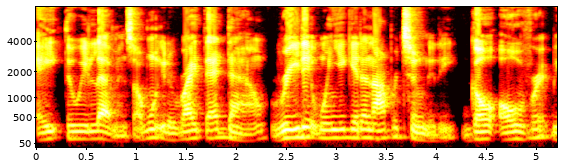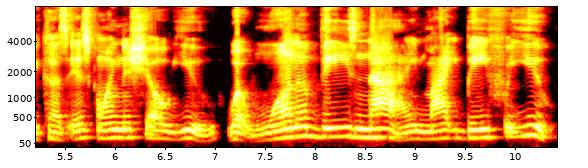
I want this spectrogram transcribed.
8 through 11. So I want you to write that down, read it when you get an opportunity, go over it because it's going to show you what one of these nine might be for you.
